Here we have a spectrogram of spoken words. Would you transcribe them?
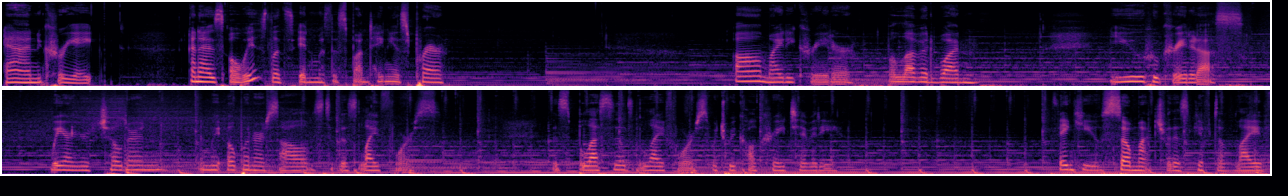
and create. And as always, let's end with a spontaneous prayer. Almighty Creator, beloved one, you who created us, we are your children and we open ourselves to this life force, this blessed life force which we call creativity. Thank you so much for this gift of life,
